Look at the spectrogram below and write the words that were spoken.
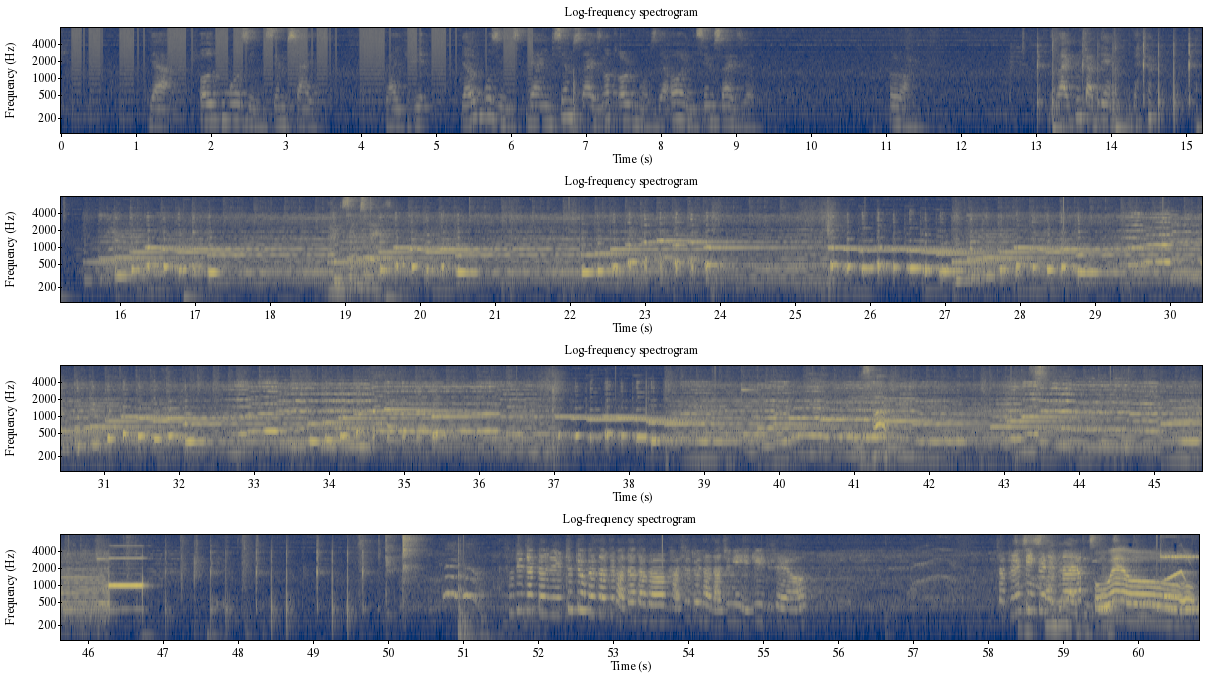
they are almost in the same size. Like you, they are almost in the, they are in the same size, not almost. They are all in the same size. Hold on. Like look at them. They're in the same size. Oweo,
